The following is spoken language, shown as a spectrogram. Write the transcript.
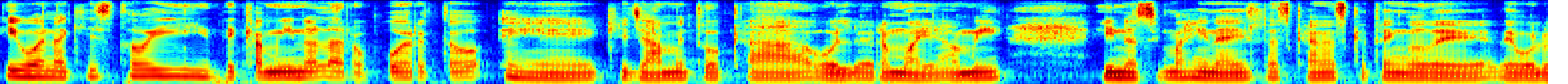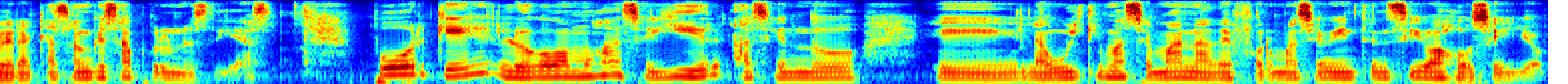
Y bueno, aquí estoy de camino al aeropuerto, eh, que ya me toca volver a Miami y no os imagináis las ganas que tengo de, volver a casa, aunque sea por unos días. Porque luego vamos a seguir haciendo eh, la última semana de formación intensiva, José y yo.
